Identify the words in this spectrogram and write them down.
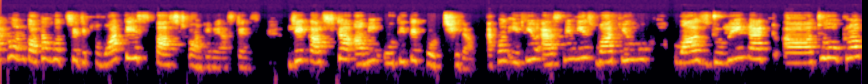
এখন কথা হচ্ছে যে what is past continuous tense যে কাজটা আমি অতীতে করছিলাম এখন if you ask me miss what you was doing at two o'clock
